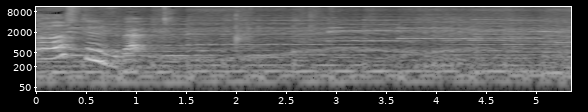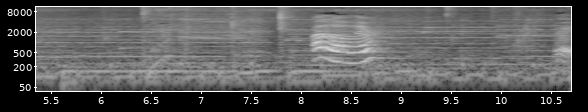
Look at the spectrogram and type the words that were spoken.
Oh, let's do that. Hello there. Okay,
